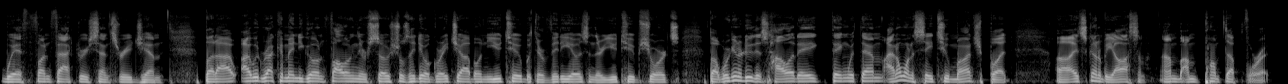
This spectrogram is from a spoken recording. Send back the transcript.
with Fun Factory Sensory Gym. But I, I would recommend you go and following their socials. They do a great job on YouTube with their videos and their YouTube shorts. But we're going to do this holiday thing with them. I don't want to say too much, but uh, it's going to be awesome. I'm, I'm pumped up for it.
